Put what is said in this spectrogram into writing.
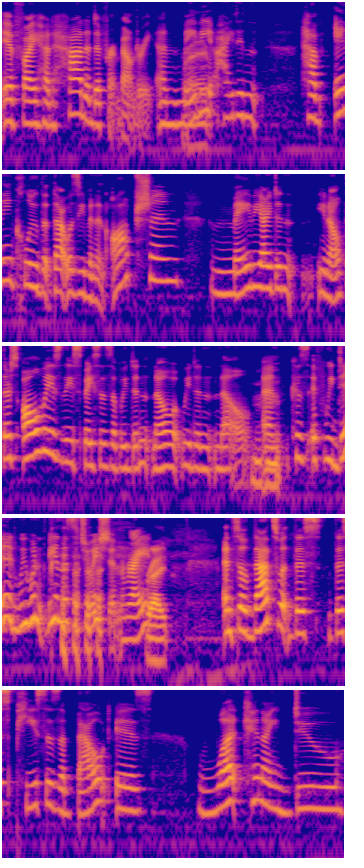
if I had had a different boundary. And maybe Right. I didn't have any clue that that was even an option. Maybe I didn't, you know, there's always these spaces of we didn't know what we didn't know. Mm-hmm. And because if we did, we wouldn't be in this situation, right? Right. And so that's what this this piece is about is what can I do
